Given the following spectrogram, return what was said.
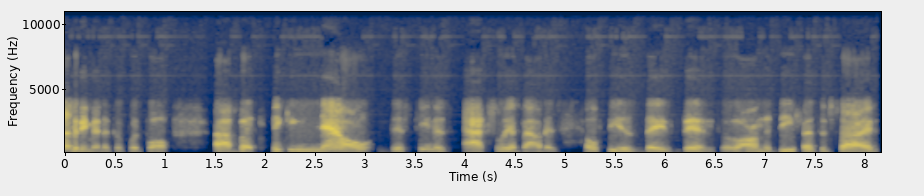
70 minutes of football. Uh, but thinking now, this team is actually about as healthy as they've been. So on the defensive side,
